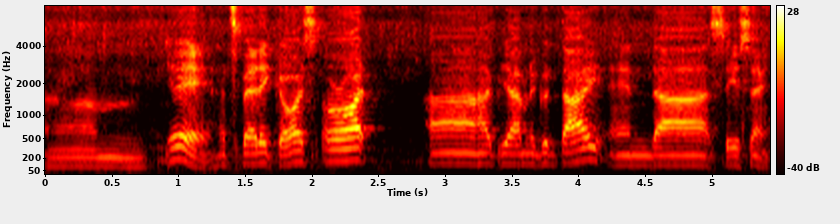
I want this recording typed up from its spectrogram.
um, yeah, that's about it, guys. All right. I uh, hope you're having a good day and uh, see you soon.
